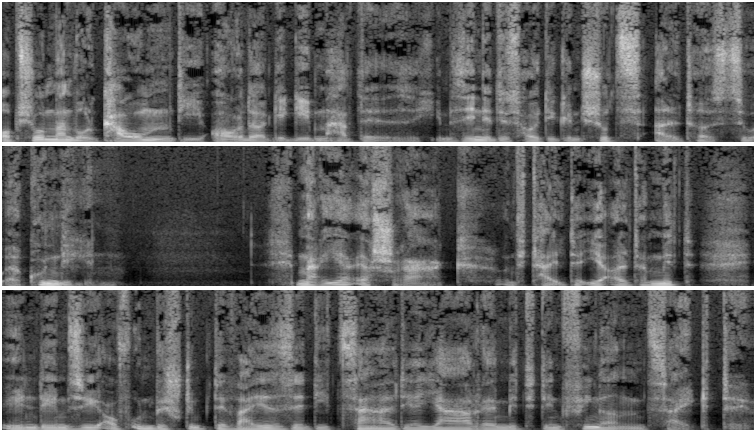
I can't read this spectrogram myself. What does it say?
obschon man wohl kaum die Order gegeben hatte, sich im Sinne des heutigen Schutzalters zu erkundigen. Maria erschrak und teilte ihr Alter mit, indem sie auf unbestimmte Weise die Zahl der Jahre mit den Fingern zeigte.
